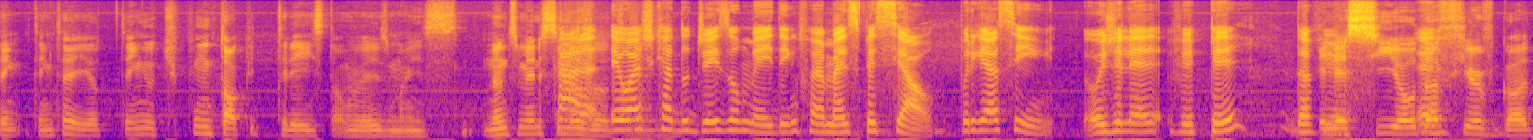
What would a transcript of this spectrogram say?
tem, tenta aí. Eu tenho tipo um top 3, talvez, mas não desmerecendo os Cara, outros. eu né? acho que a do Jason Maiden foi a mais especial. Porque, assim, hoje ele é VP da Ele é Fear. CEO É. da Fear of God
